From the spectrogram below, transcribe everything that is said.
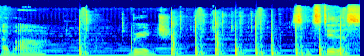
of our bridge. So let's do this.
